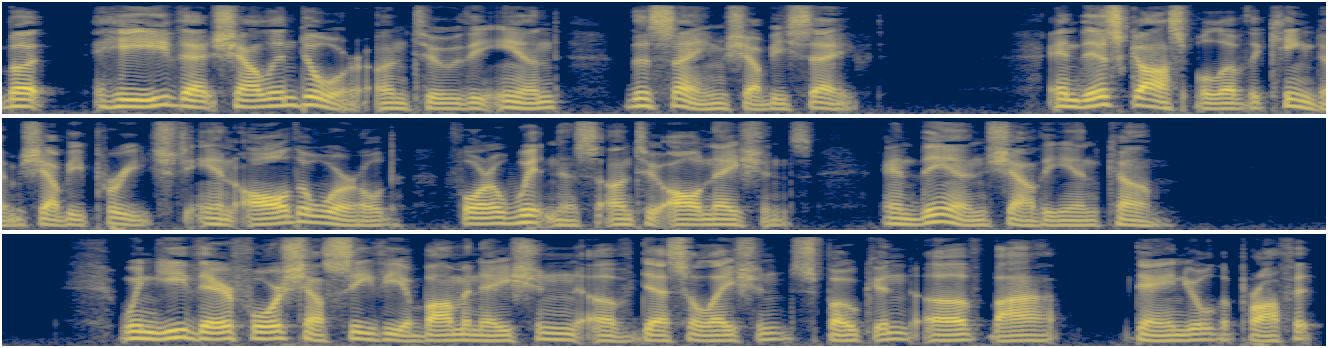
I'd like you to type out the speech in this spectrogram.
But he that shall endure unto the end, the same shall be saved. And this gospel of the kingdom shall be preached in all the world for a witness unto all nations, and then shall the end come. When ye therefore shall see the abomination of desolation spoken of by Daniel the prophet,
